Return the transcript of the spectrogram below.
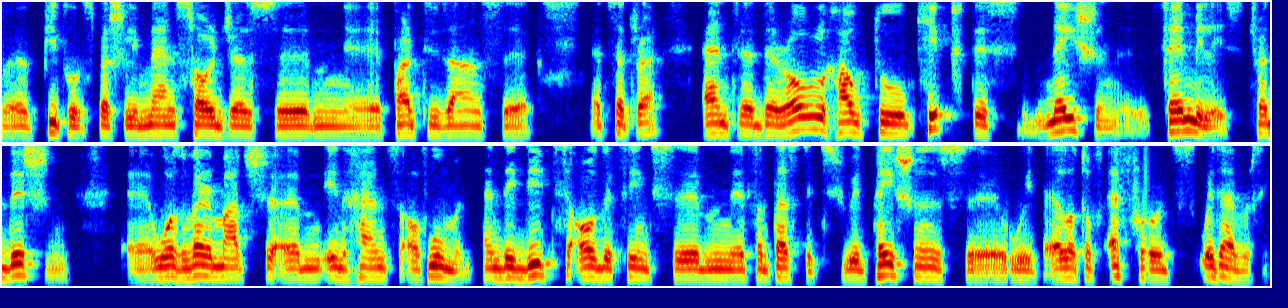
uh, people, especially men, soldiers, um, uh, partisans, uh, etc. And the role how to keep this nation, families, tradition, uh, was very much um, in hands of women. And they did all the things um, fantastic with patience uh, with a lot of efforts with everything.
